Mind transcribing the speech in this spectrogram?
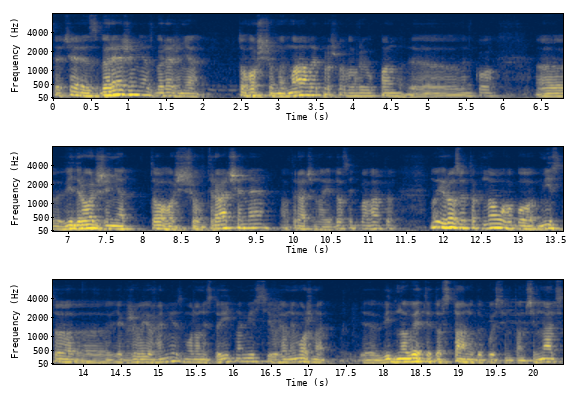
це через збереження, збереження того, що ми мали, про що говорив пан е, Ленко, е, відродження того, що втрачене, а втрачено і досить багато. Ну і розвиток нового, бо місто, е, як живий організм, воно не стоїть на місці, його не можна е, відновити до стану, допустимо, там 17,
